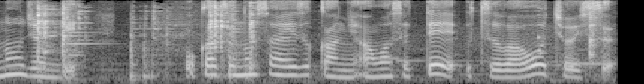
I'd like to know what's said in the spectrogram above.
の準備。おかずのサイズ感に合わせて器をチョイス。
